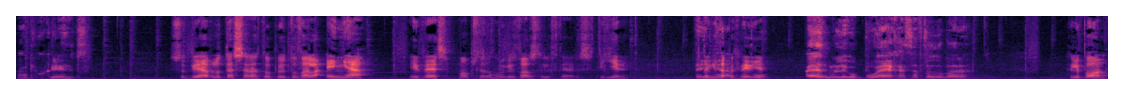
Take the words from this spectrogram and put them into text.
Αποκλείεται. Στο Diablo 4, το οποίο του βάλα 9. Ιδέες. Μα ψηλή βαθμολογία βάζω τελευταία αρέσει. Τι γίνεται; Αυτά είναι τα παιχνίδια. Πες μου λίγο που έχασε αυτό εδώ πέρα. Λοιπόν,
